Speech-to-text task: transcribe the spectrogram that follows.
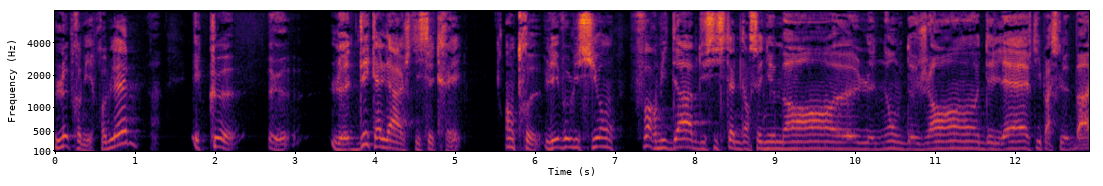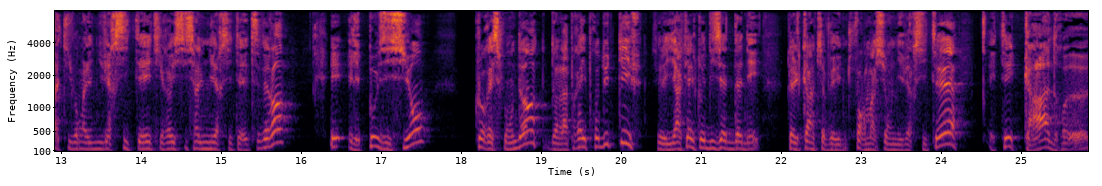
Le premier problème est que euh, le décalage qui se crée entre l'évolution formidable du système d'enseignement, euh, le nombre de gens, d'élèves qui passent le bac, qui vont à l'université, qui réussissent à l'université, etc. Et, les positions correspondantes dans l'appareil productif. Il y a quelques dizaines d'années, quelqu'un qui avait une formation universitaire était cadre euh,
